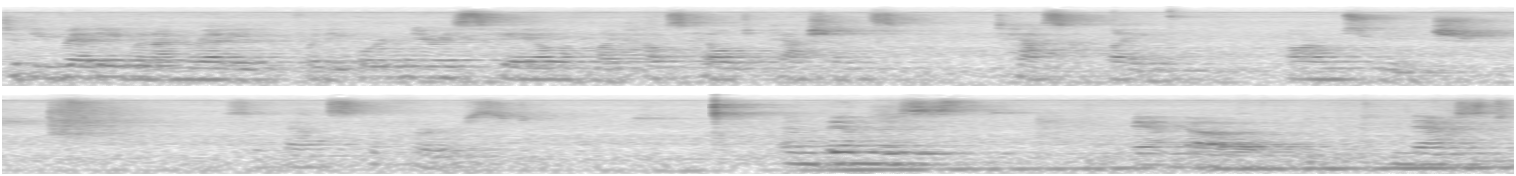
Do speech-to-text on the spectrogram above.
to be ready when I'm ready for the ordinary scale of my house-held passions, task plain, arm's reach. So that's the first. And then this uh, next,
